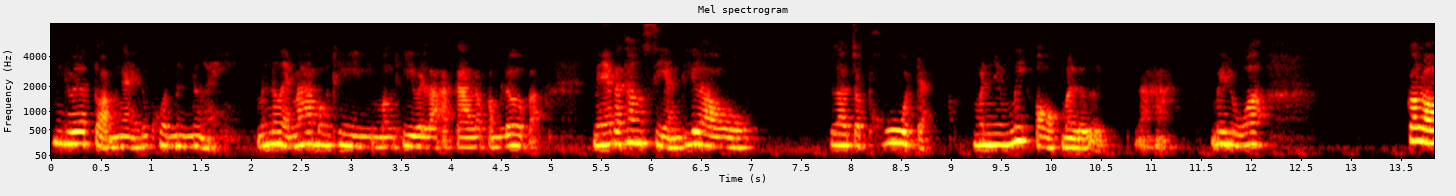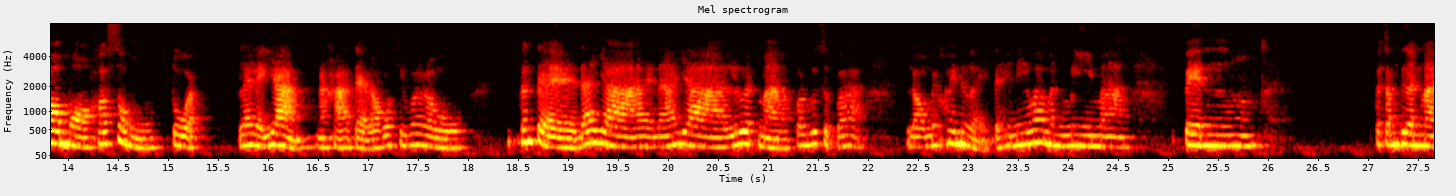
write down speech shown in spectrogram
ไม่รู้จะตอบยังไง ทุกคนมันเหนื่อย มันเหนื่อยมากบางที บางทีเวลาอาการเรากำเริบอะแม้กระทั่งเสียงที่เราเราจะพูดอะมันยังไม่ออกมาเลยนะคะ ไม่รู้ว่า ก็รอหมอเขาส่งตรวจหลาย ๆ อย่างนะคะ แต่เราก็คิดว่าเรา ตั้งแต่ได้ยาอะไรนะ ยาเลือดมาก็รู้สึกว่าเราไม่ค่อยเหนื่อย แต่ทีนี้ว่ามันมีมาเป็นประจำเดือนมา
